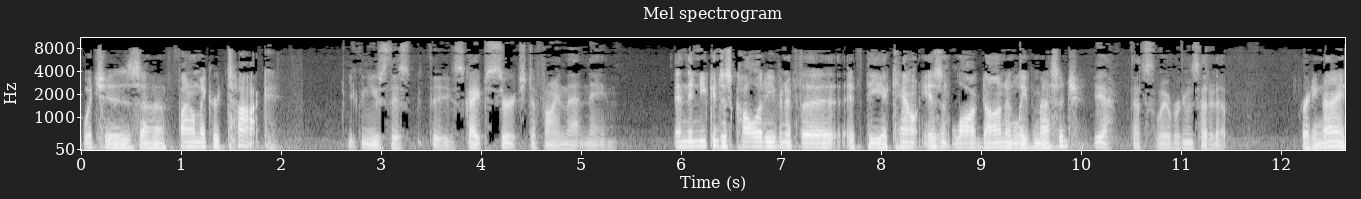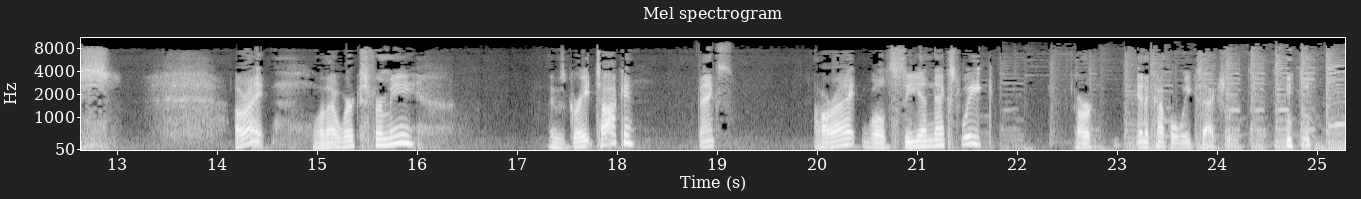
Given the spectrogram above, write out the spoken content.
which is uh, FileMaker Talk. You can use this the Skype search to find that name. And then you can just call it even if the if the account isn't logged on and leave a message. Yeah, that's the way we're going to set it up. Pretty nice. All right. Well, that works for me. It was great talking. Thanks. All right. We'll see you next week. Or in a couple weeks, actually.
